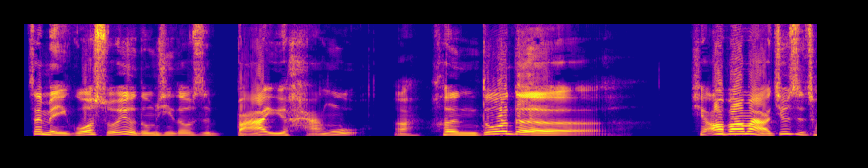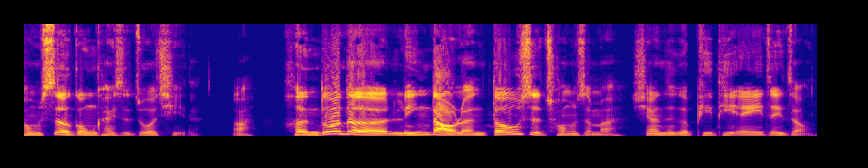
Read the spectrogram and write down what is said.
在美国，所有东西都是拔于韩武啊，很多的像奥巴马就是从社工开始做起的啊，很多的领导人都是从什么，像这个 PTA 这种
